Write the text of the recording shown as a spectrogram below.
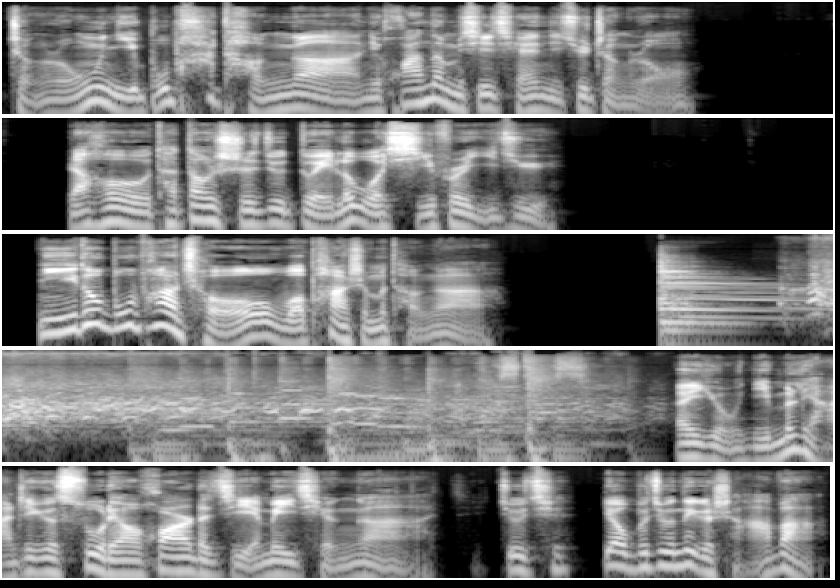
整容你不怕疼啊？你花那么些钱，你去整容？”然后他当时就怼了我媳妇一句：“你都不怕丑，我怕什么疼啊？” 哎呦，你们俩这个塑料花的姐妹情啊，就去，要不就那个啥吧，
